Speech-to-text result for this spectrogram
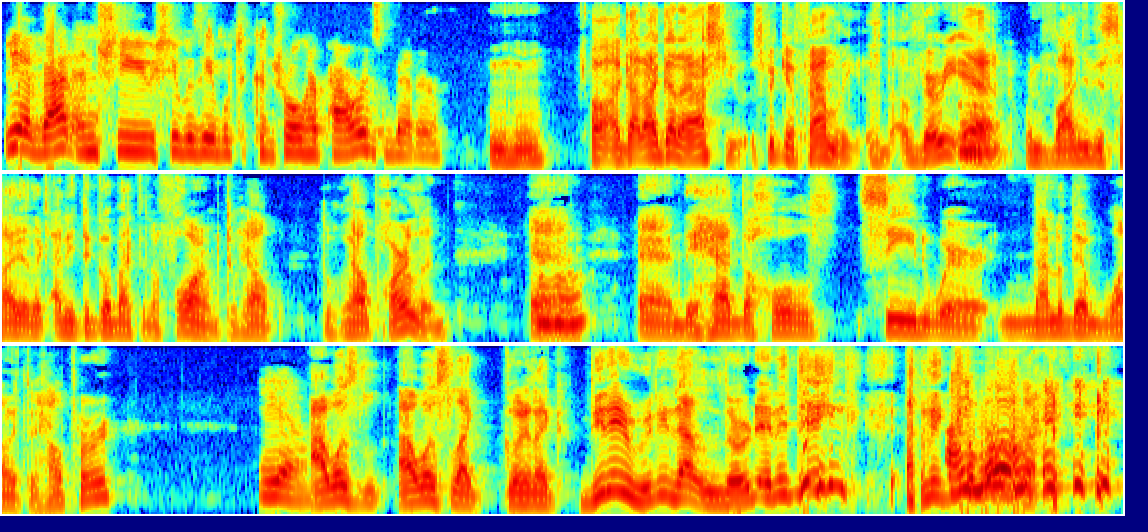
yeah. That and she she was able to control her powers better. Mm-hmm. Oh, I got I got to ask you. Speaking of family, at the very Mhm. end when Vanya decided like I need to go back to the farm to help to help Harlan, and Mm-hmm. and they had the whole scene where none of them wanted to help her. Yeah, I was I was like going like, did they really not learn anything? I mean, I come know. on. right?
